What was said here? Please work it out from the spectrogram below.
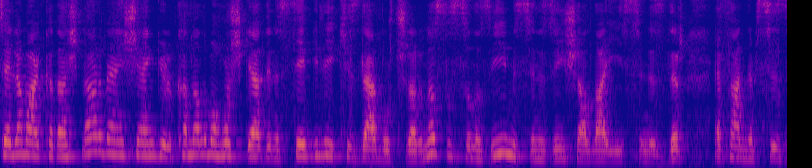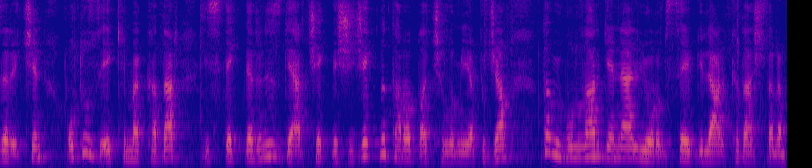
Selam arkadaşlar ben Şengül. Kanalıma hoş geldiniz. Sevgili ikizler burçları nasılsınız? İyi misiniz? İnşallah iyisinizdir. Efendim sizler için 30 Ekim'e kadar istekleriniz gerçekleşecek mi? Tarot açılımı yapacağım. Tabi bunlar genel yorum sevgili arkadaşlarım.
